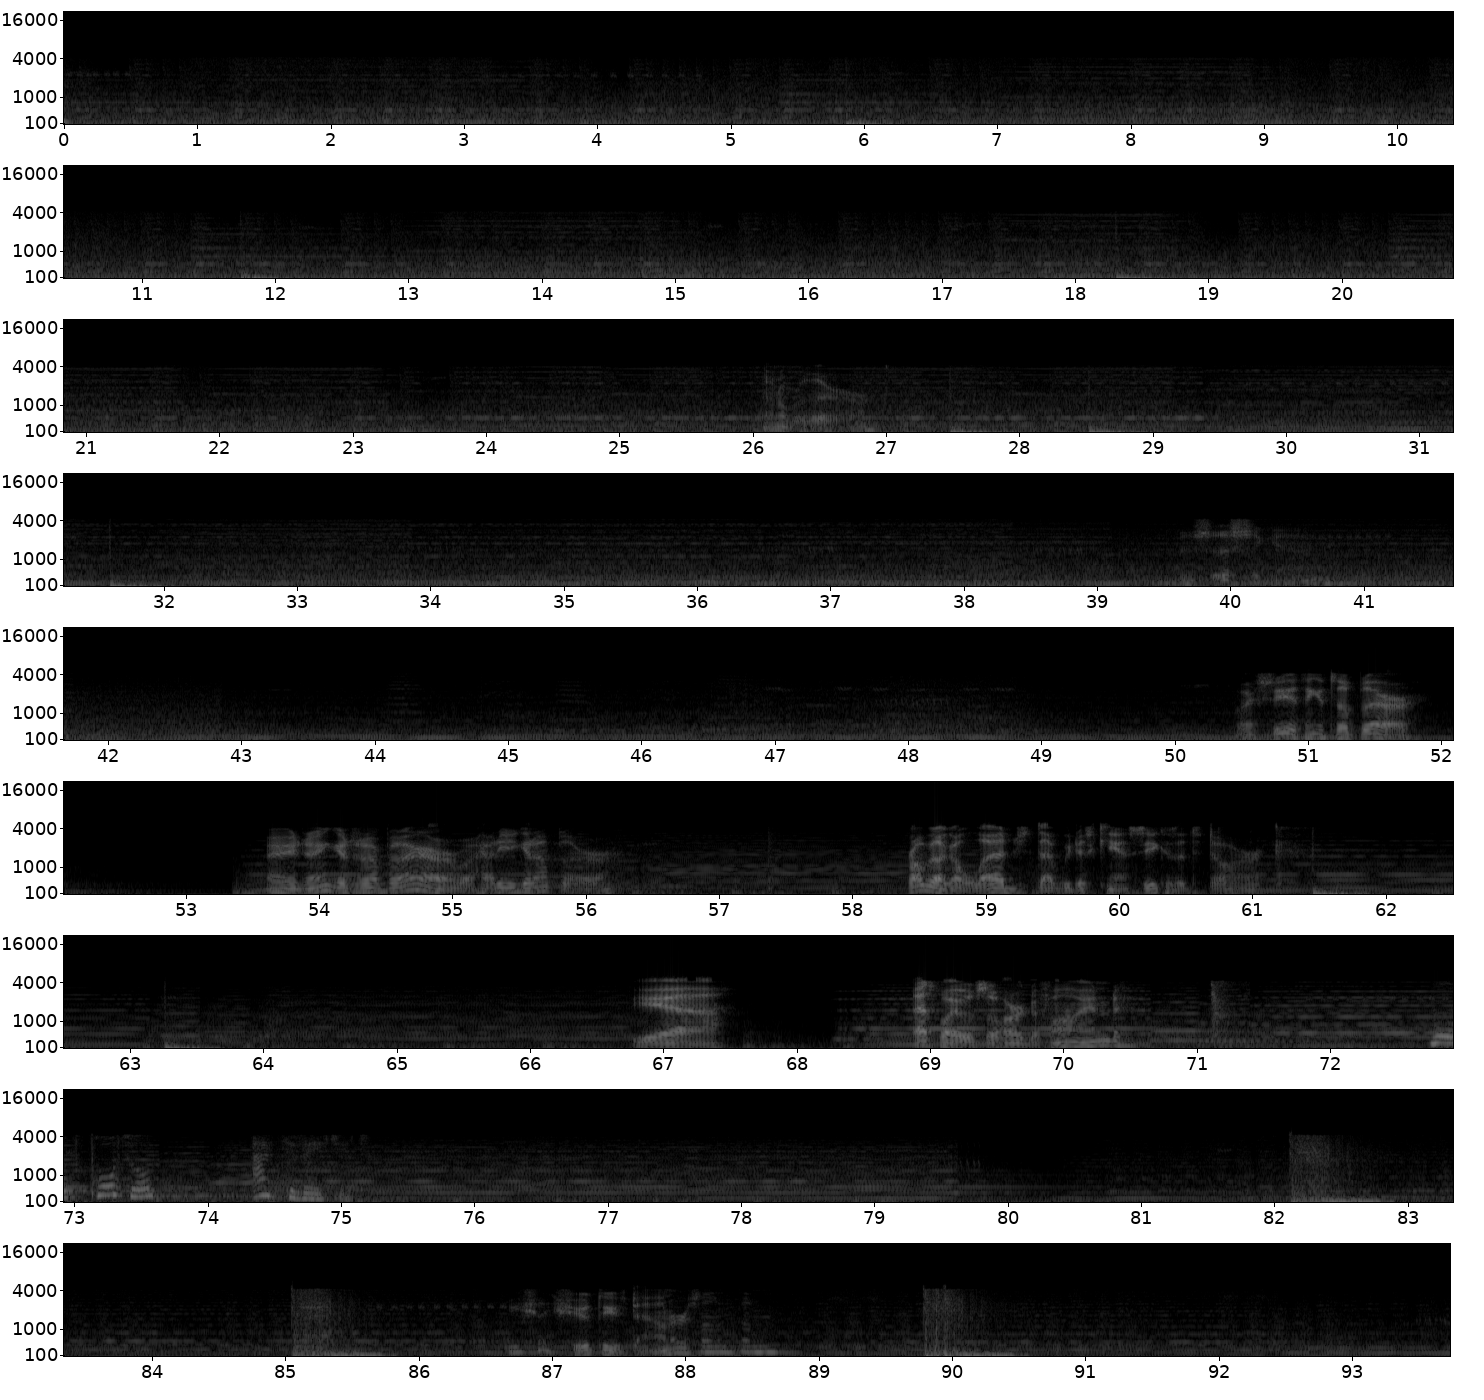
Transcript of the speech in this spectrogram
This again? Oh, I see. I think it's up there. I think it's up there. How do you get up there? Probably like a ledge that we just can't see because it's dark. Yeah. That's why it was so hard to find. Warp portal activated. You should shoot these down or something.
